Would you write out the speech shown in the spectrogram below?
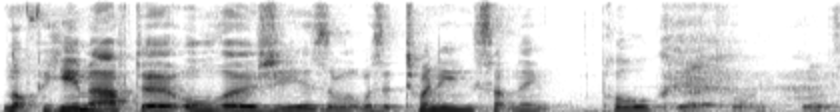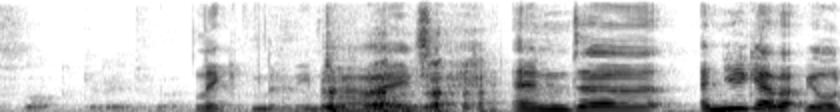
not for him after all those years. What was it, 20 something, Paul? Yeah, 20. Let's not get into that. Like, into our age. and, uh, and you gave up your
